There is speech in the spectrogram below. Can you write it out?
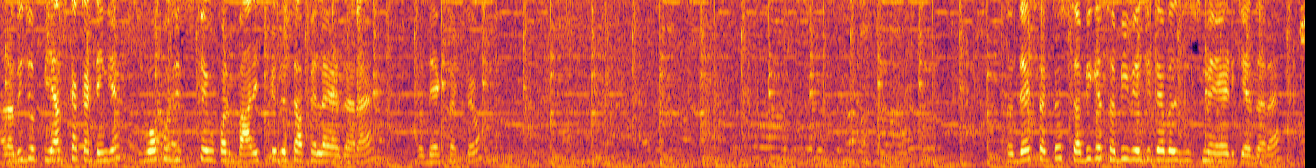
और अभी जो प्याज का कटिंग है वो कुछ इसके ऊपर बारिश के जैसा फैलाया जा रहा है। तो देख सकते हो। तो देख सकते हो सभी के सभी वेजिटेबल्स इसमें ऐड किया जा रहा है।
